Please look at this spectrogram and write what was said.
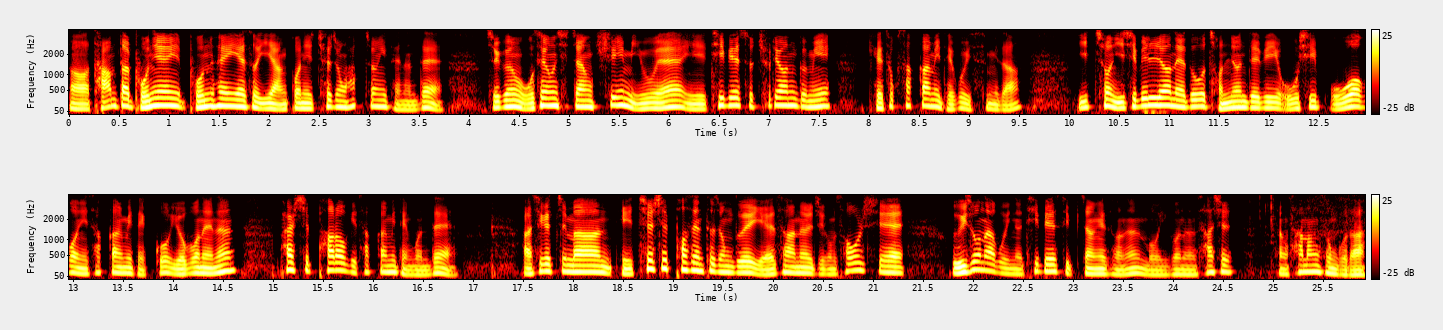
어, 다음 달 본회, 본회의에서 이 안건이 최종 확정이 되는데 지금 오세훈 시장 취임 이후에 이 TBS 출연금이 계속 삭감이 되고 있습니다. 2021년에도 전년 대비 55억 원이 삭감이 됐고 요번에는 88억이 삭감이 된 건데 아시겠지만 이 70% 정도의 예산을 지금 서울시에 의존하고 있는 TBS 입장에서는 뭐 이거는 사실상 사망 선고다.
